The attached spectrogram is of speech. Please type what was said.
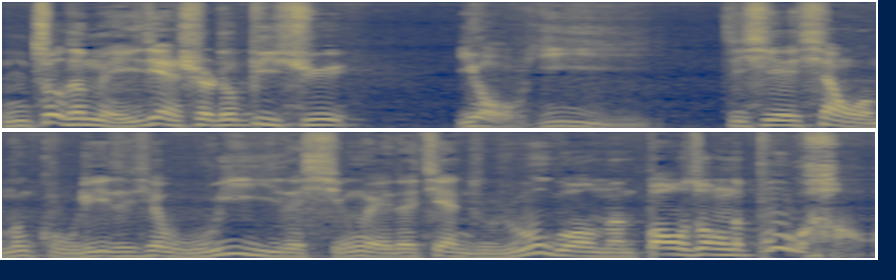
你做的每一件事都必须有意义。这些像我们鼓励这些无意义的行为的建筑，如果我们包装的不好，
